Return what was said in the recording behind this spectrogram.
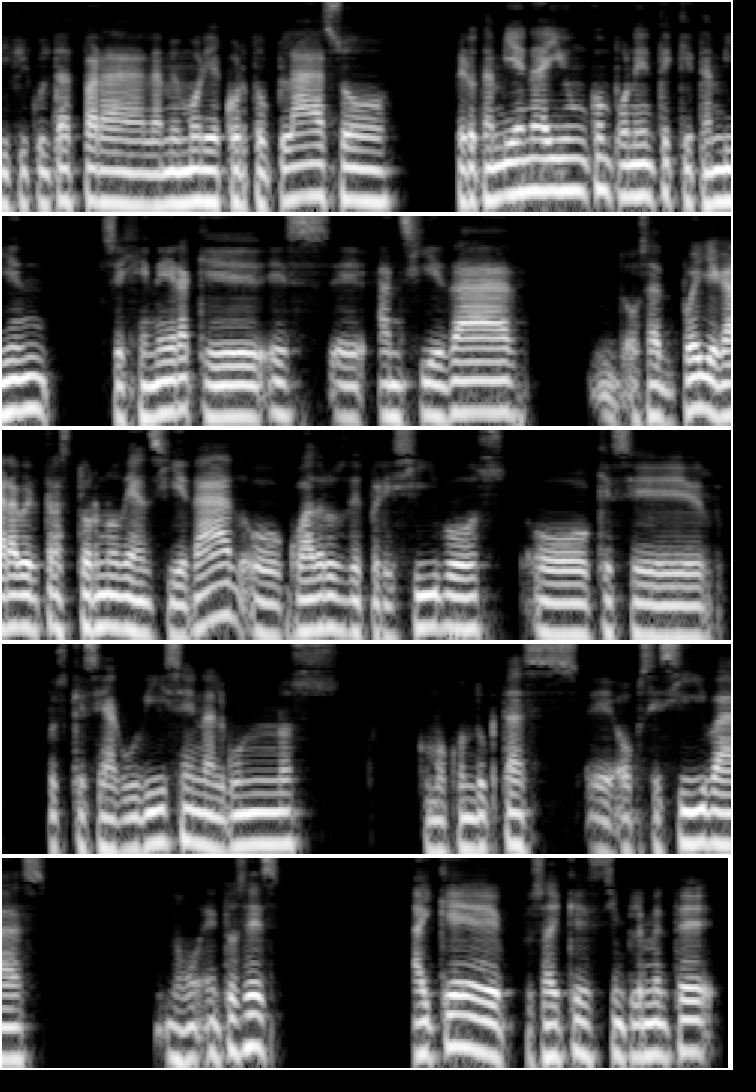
dificultad para la memoria a corto plazo, pero también hay un componente que también se genera que es eh, ansiedad, o sea, puede llegar a haber trastorno de ansiedad o cuadros depresivos o que se, pues que se agudicen algunos como conductas eh, obsesivas, ¿no? Entonces, hay que, pues hay que simplemente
